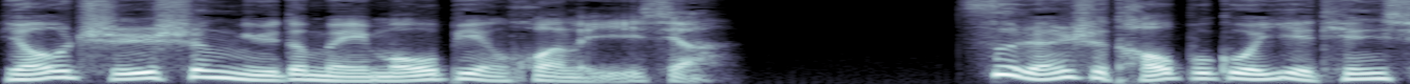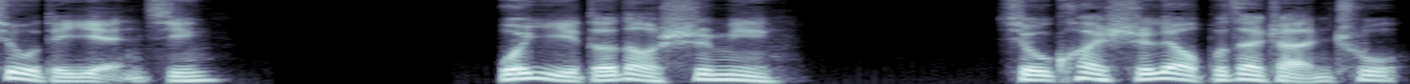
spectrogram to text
瑶池圣女的美眸变换了一下，自然是逃不过叶天秀的眼睛。我已得到师命，九块石料不再展出，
